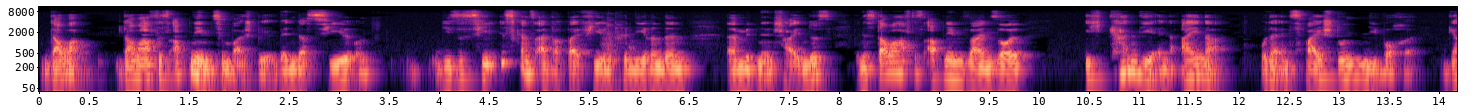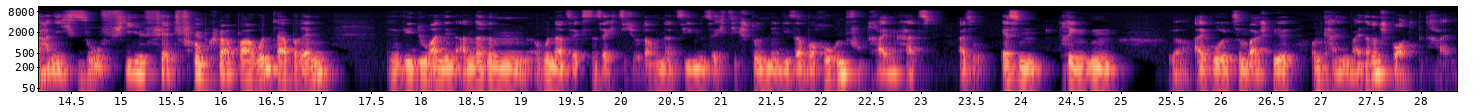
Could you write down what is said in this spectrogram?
Dauer, dauerhaftes Abnehmen zum Beispiel, wenn das Ziel und dieses Ziel ist ganz einfach bei vielen Trainierenden äh, mit entscheidendes. Wenn es dauerhaftes Abnehmen sein soll, ich kann dir in einer oder in zwei Stunden die Woche gar nicht so viel Fett vom Körper runterbrennen, wie du an den anderen 166 oder 167 Stunden in dieser Woche Unfug treiben kannst. Also essen, trinken, ja, Alkohol zum Beispiel und keinen weiteren Sport betreiben.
